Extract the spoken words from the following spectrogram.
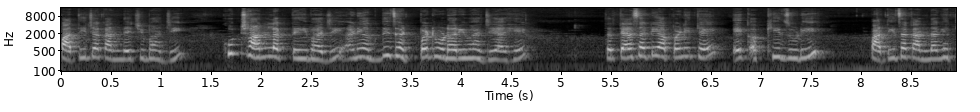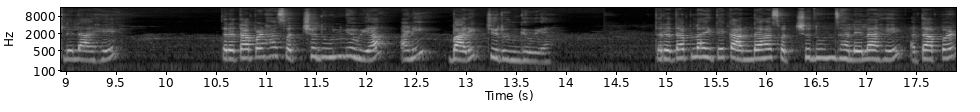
पातीच्या कांद्याची भाजी. खूप छान लागते ही भाजी आणि अगदी झटपट होणारी भाजी आहे. तर त्यासाठी आपण इथे एक अख्खी जुडी पातीचा कांदा घेतलेला आहे. तर आता आपण हा स्वच्छ धुवून घेऊया आणि बारीक चिरून घेऊया. तर आता आपला इथे कांदा हा स्वच्छ धुवून झालेला आहे. आता आपण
